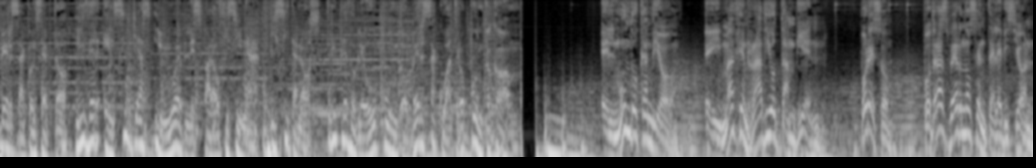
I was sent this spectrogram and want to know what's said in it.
Versa Concepto, líder en sillas y muebles para oficina. Visítanos www.versa4.com. El mundo cambió e Imagen Radio también. Por eso, podrás vernos en televisión.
